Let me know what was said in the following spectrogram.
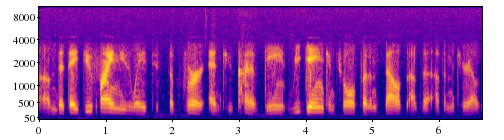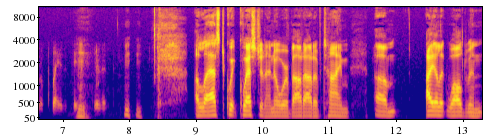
um, that they do find these ways to subvert and to kind of gain regain control for themselves of the of the materials of play that they've been given. A last quick question. I know we're about out of time. Um, Ayelet Waldman,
